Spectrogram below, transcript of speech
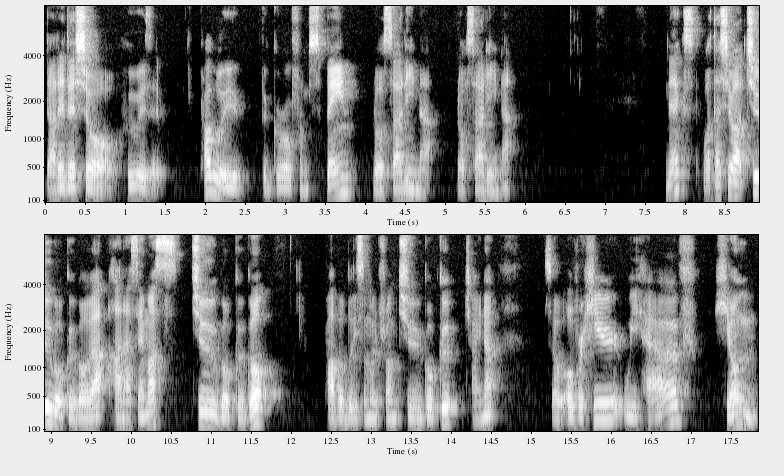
誰でしょう ?Who is it? Probably the girl from Spain, Rosarina. Rosarina. Next, 私は中国語が話せます。中国語。Probably someone from 中国, China. So over here we have Hyun.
